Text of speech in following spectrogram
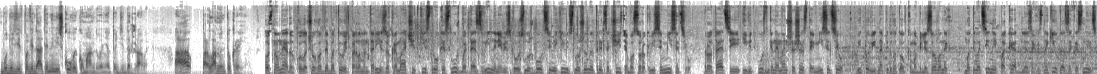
будуть відповідати не військове командування тоді держави, а парламент України. Основне, довкола чого дебатують парламентарі, зокрема, чіткі строки служби та звільнення військовослужбовців, які відслужили 36 або 48 місяців, ротації і відпустки не менше 6 місяців, відповідна підготовка мобілізованих, мотиваційний пакет для захисників та захисниць,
